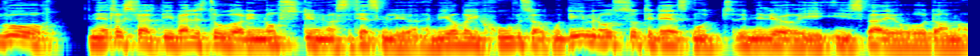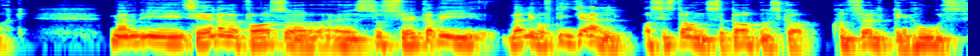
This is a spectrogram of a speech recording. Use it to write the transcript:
vårt nedslagsfelt i veldig stor grad de norske universitetsmiljøene. Vi jobber i hovedsak mot de, men også til dels mot miljøer i, i Sverige og Danmark. Men i senere faser eh, så søker vi veldig ofte hjelp, assistanse, partnerskap, consulting hos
